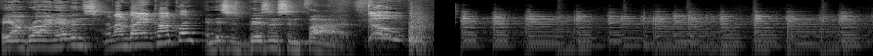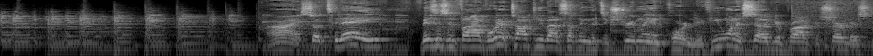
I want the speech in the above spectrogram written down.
Hey, I'm Brian Evans, And I'm Diane Conklin. and this is Business in Five. Go! All right, so today, Business in Five, we're going to talk to you about something that's extremely important. If you want to sell your product or service,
